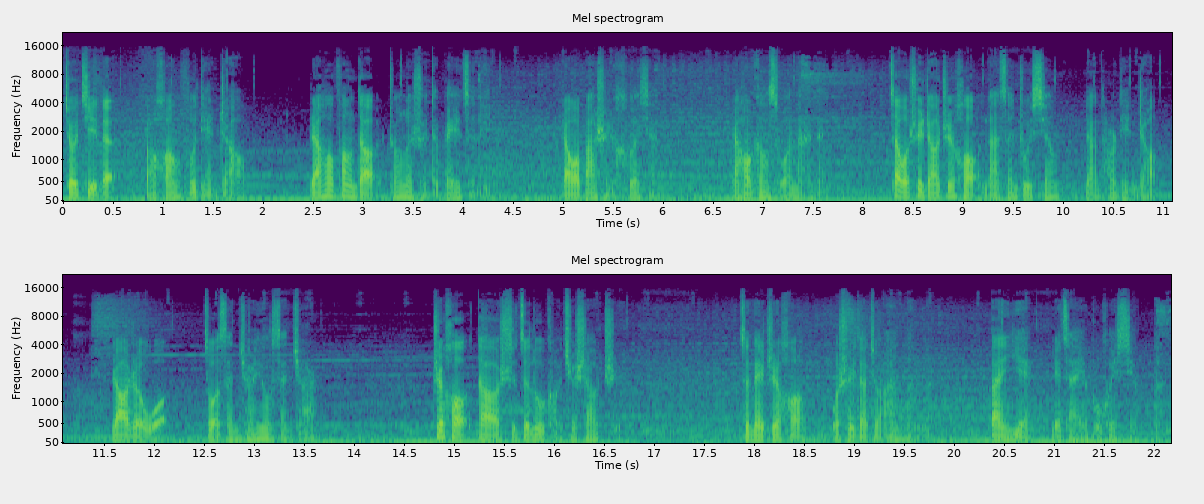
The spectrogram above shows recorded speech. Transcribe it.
就记得把黄符点着，然后放到装了水的杯子里，让我把水喝下，然后告诉我奶奶，在我睡着之后拿三炷香两头点着，绕着我左三圈右三圈，之后到十字路口去烧纸。自那之后，我睡觉就安稳了。半夜也再也不会醒了。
